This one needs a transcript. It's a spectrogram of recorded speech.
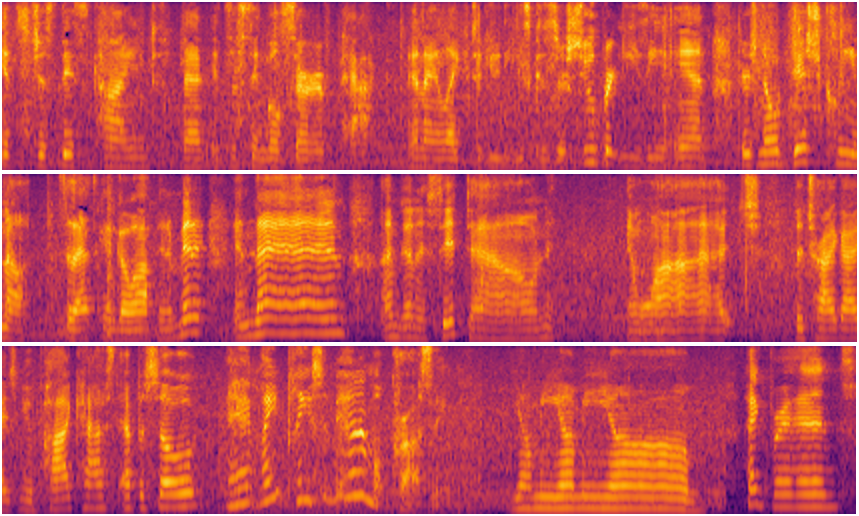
it's just this kind that it's a single serve pack. And I like to do these because they're super easy and there's no dish cleanup. So that's going to go off in a minute. And then I'm going to sit down and watch the Try Guys new podcast episode. And I might play some Animal Crossing. Yummy, yummy, yum. Hi friends.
